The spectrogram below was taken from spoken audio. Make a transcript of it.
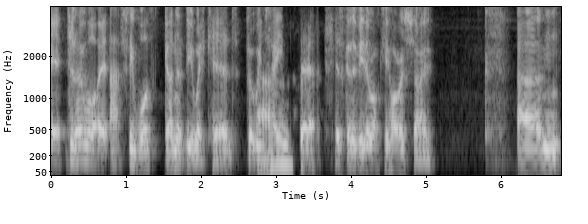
It, do you know what? It actually was gonna be Wicked, but we changed it. It's going to be the Rocky Horror Show. Um,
